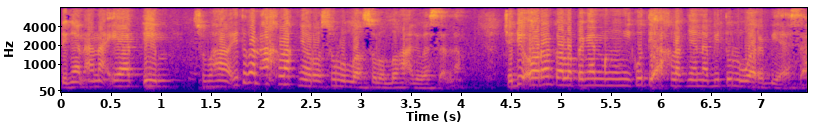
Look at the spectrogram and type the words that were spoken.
dengan anak yatim. Subhanallah, itu kan akhlaknya Rasulullah Sallallahu Alaihi Wasallam. Jadi orang kalau pengen mengikuti akhlaknya Nabi itu luar biasa.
